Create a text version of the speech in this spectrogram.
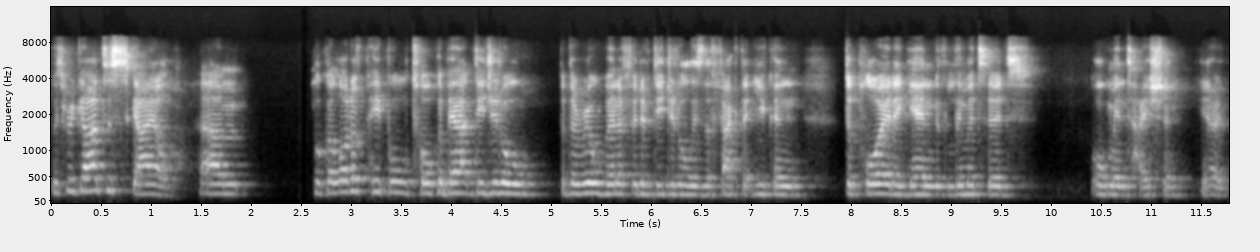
with regard to scale, um, look, a lot of people talk about digital, but the real benefit of digital is the fact that you can deploy it again with limited augmentation. You know,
